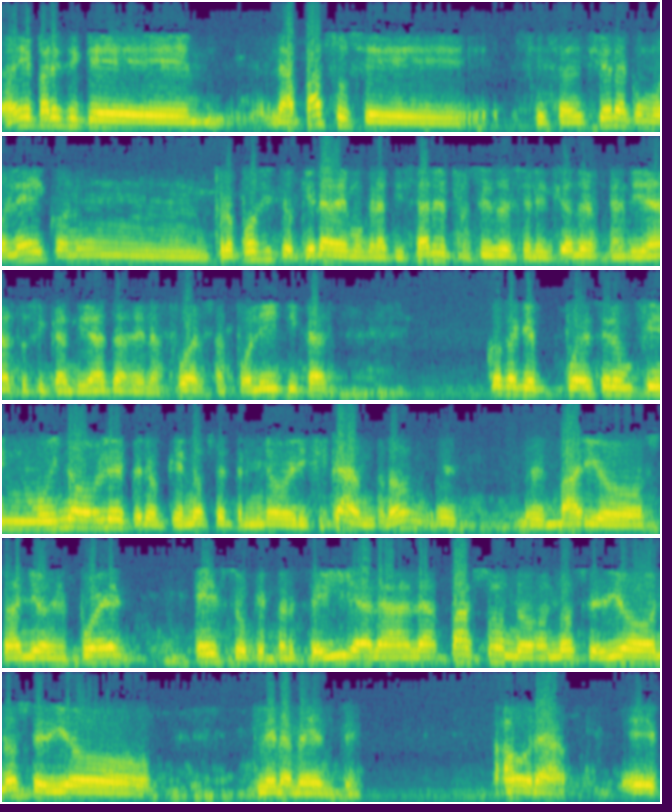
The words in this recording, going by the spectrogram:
a mí me parece que la PASO se, sanciona como ley con un propósito que era democratizar el proceso de selección de los candidatos y candidatas de las fuerzas políticas cosa que puede ser un fin muy noble, pero que no se terminó verificando, ¿no? varios años después, eso que perseguía la, la paso no, no se dio, no se dio plenamente. Ahora, eh,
